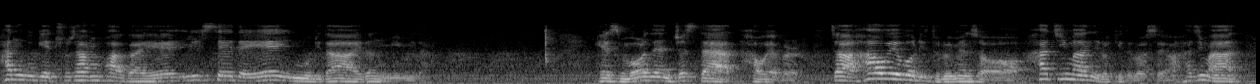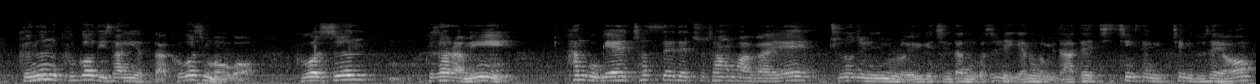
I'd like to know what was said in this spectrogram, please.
한국의 추상화가의 1세대의 인물이다 이런 의미입니다. He's more than just that, however. 자, however이 들으면서 하지만 이렇게 들었어요. 하지만 그는 그것 이상이었다. 그것은 뭐고? 그것은 그 사람이 한국의 첫 세대 추상 화가의 주도적인 인물로 여겨진다는 것을 얘기하는 겁니다. 대지칭 챙겨두세요.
